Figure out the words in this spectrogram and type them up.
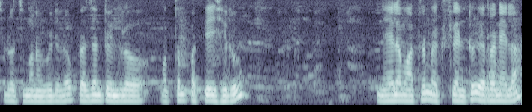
చూడవచ్చు మనం వీడియోలో. ప్రజెంట్ ఇందులో మొత్తం పత్తి నేల మాత్రం ఎక్సలెంట్ ఎర్ర నేల.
